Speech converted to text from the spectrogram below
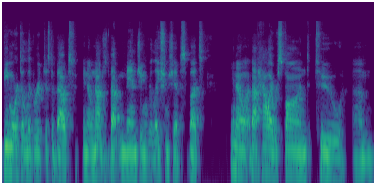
be more deliberate just about, you know, not just about managing relationships, but, you know, about how I respond to, um,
